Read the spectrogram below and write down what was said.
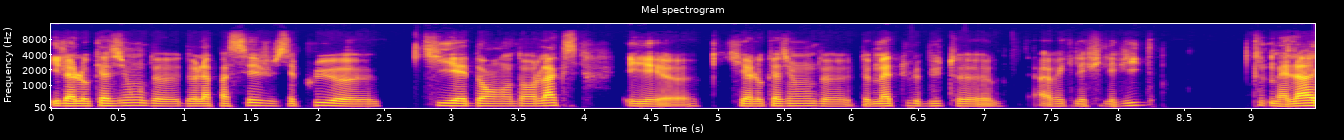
il a l'occasion de, de, la passer. Je ne sais plus euh, qui est dans, dans l'axe et euh, qui a l'occasion de, de, mettre le but avec les filets vides. Mais là,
